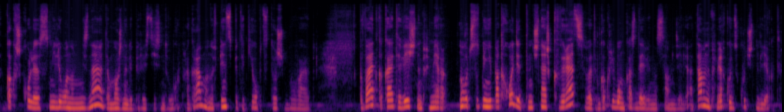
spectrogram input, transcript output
Там, как в школе с миллионом, не знаю, там можно ли перевестись на другую программу, но, в принципе, такие опции тоже бывают. Бывает какая-то вещь, например, ну вот что-то мне не подходит, ты начинаешь ковыряться в этом, как в любом каздеве на самом деле, а там, например, какой-нибудь скучный лектор.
